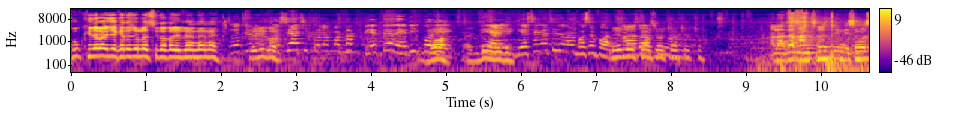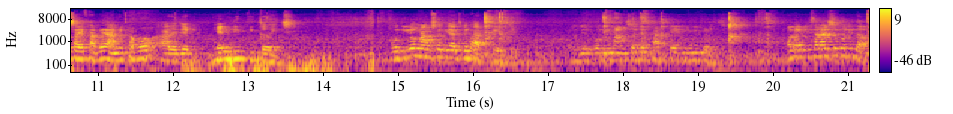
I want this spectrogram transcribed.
খুব খিদে লাগছে খেতে চলে এসেছি। তাড়াতাড়ি নে নে নে। রেডি কর বসে আছি কলা পাতা পেতে রেডি করে। একদম তুই এসে গেছিস এবার বসে পড় চল চল। চল চল। আলাদা মাংস হচ্ছে মেসমশাই খাবে, আমি খাব। আর এই যে ভেন্ডি তিত হয়েছে। পরিও মাংস দিয়ে আজকে ভাত খেয়েছে। ওই যে পরি মাংস দিয়ে ভাত খেয়ে ঘুমিয়ে পড়েছে। তবে বিছানা এসে করে দাও?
